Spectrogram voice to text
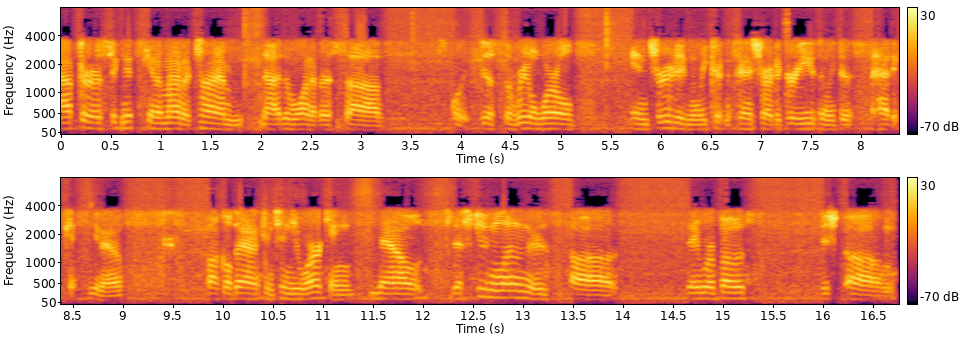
after a significant amount of time, neither one of us uh, just the real world intruded and we couldn't finish our degrees and we just had to, you know, buckle down and continue working. Now, the student loan is, uh, they were both um,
